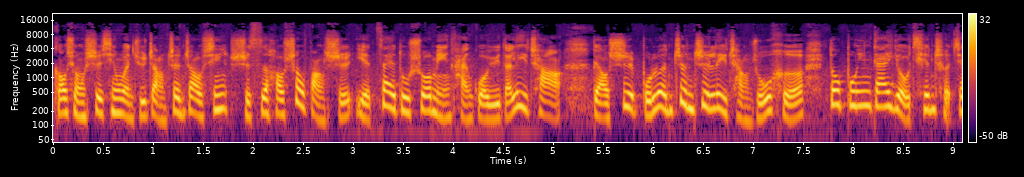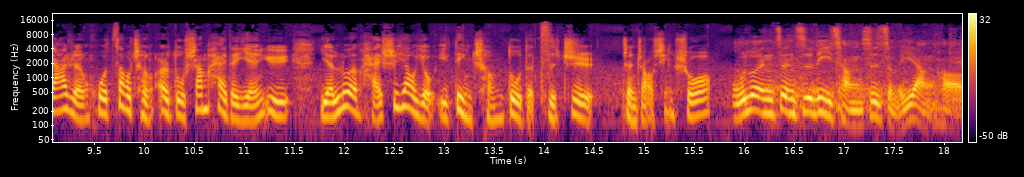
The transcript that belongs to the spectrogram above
高雄市新闻。局长郑兆新十四号受访时也再度说明韩国瑜的立场，表示不论政治立场如何，都不应该有牵扯家人或造成二度伤害的言语，言论还是要有一定程度的自治。郑兆新说：“无论政治立场是怎么样，哈，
